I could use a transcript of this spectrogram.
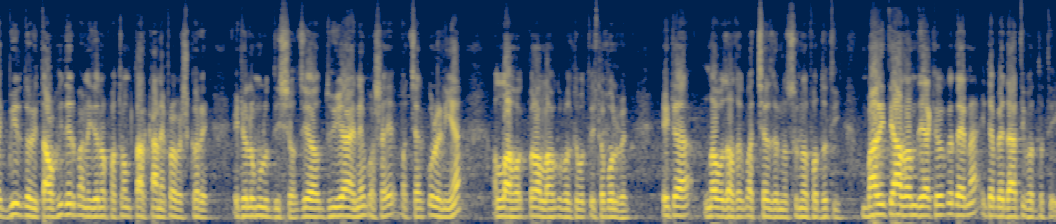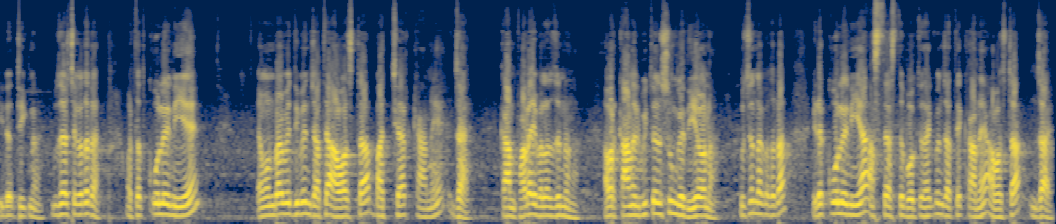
তাকবীর ধ্বনি, তাওহিদের বাণী যেন প্রথম তার কানে প্রবেশ করে। এটা হলো মূল উদ্দেশ্য, যে দুই আইনে বসায় বাচ্চার কোলে নিয়ে আল্লাহ আকবর আল্লাহকে বলতে বলতে এটা বলবেন। এটা নবজাতক বাচ্চার জন্য সুনার পদ্ধতি। বাড়িতে আদান দেয়া কেউ কেউ দেয় না, এটা বেদাতি পদ্ধতি, এটা ঠিক নয়। বুঝে আসছে কথাটা? অর্থাৎ কোলে নিয়ে এমনভাবে দিবেন যাতে আওয়াজটা বাচ্চার কানে যায়। কান ফাড়াই ফেলার জন্য না, আবার কানের ভিতরে শুঙ্গে দিয়েও না। বুঝছেন না কথাটা? এটা কোলে নিয়ে আস্তে আস্তে বলতে থাকবেন যাতে কানে আওয়াজটা যায়।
